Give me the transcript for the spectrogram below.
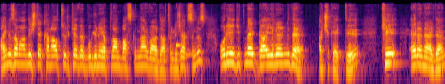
Aynı zamanda işte Kanal Türkiye ve bugüne yapılan baskınlar vardı hatırlayacaksınız. Oraya gitme gayelerini de açık etti. Ki Eren Erdem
